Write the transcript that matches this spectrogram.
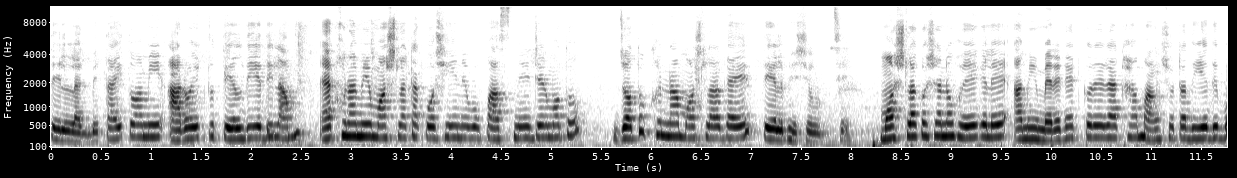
তেল লাগবে, তাই তো আমি আরও একটু তেল দিয়ে দিলাম। এখন আমি মশলাটা কষিয়ে নেব পাঁচ মিনিটের মতো, যতক্ষণ না মশলার গায়ে তেল ভেসে উঠছে। মশলা কষানো হয়ে গেলে আমি ম্যারিনেট করে রাখা মাংসটা দিয়ে দেব।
